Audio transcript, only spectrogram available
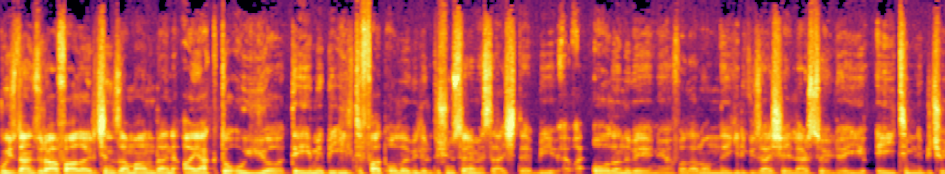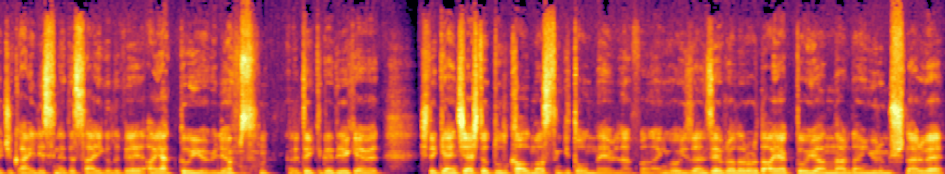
Bu yüzden zürafalar için zamanında hani ayakta uyuyor deyimi bir iltifat olabilir. Düşünsene mesela işte bir oğlanı beğeniyor falan. Onunla ilgili güzel şeyler söylüyor. Eğitimli bir çocuk, ailesine de saygılı ve ayakta uyuyor biliyor musun? Öteki de diyor ki evet işte genç yaşta dul kalmazsın git onunla evlen falan gibi. O yüzden zebralar orada ayakta uyuyanlardan yürümüşler ve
